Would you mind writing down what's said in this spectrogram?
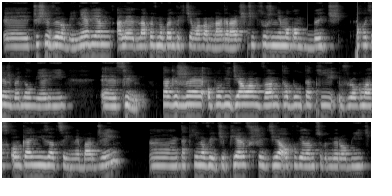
E, Czy się wyrobię, nie wiem, ale na pewno będę chciała Wam nagrać. Ci, którzy nie mogą być, chociaż będą mieli e, filmik. Także opowiedziałam Wam, to był taki vlogmas organizacyjny bardziej. Mm, Taki, no wiecie, pierwszy, gdzie ja opowiadam, co będę robić.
